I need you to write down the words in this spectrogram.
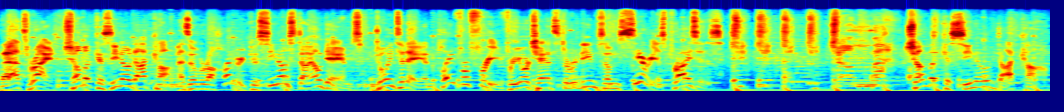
That's right. ChumbaCasino.com has over 100 casino style games. Join today and play for free for your chance to redeem some serious prizes. ChumbaCasino.com.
